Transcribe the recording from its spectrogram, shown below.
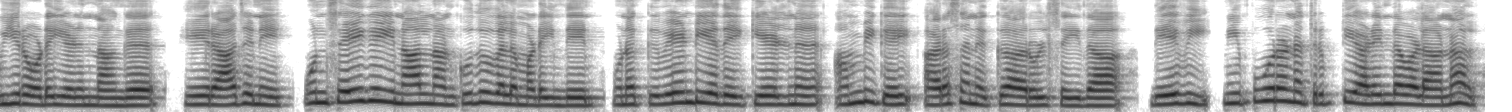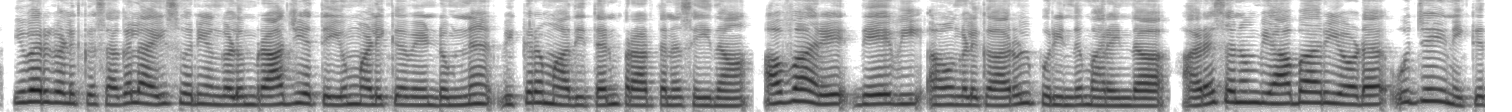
உயிரோட எழுந்தாங்க. ஹே ராஜனே உன் செய்கையினால் நான் குதூகலம் அடைந்தேன் உனக்கு வேண்டியதை கேள்னு அம்பிகை அரசனுக்கு அருள் செய்தா. தேவி நீ பூரண திருப்தி அடைந்தவளானால் இவர்களுக்கு சகல ஐஸ்வர்யங்களும் ராஜ்யத்தையும் அளிக்க வேண்டும்னு விக்ரமாதித்தன் பிரார்த்தனை செய்தான். அவ்வாறே தேவி அவங்களுக்கு அருள் புரிந்து மறைந்தா. அரசனும் வியாபாரியோட உஜ்ஜயினிக்கு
